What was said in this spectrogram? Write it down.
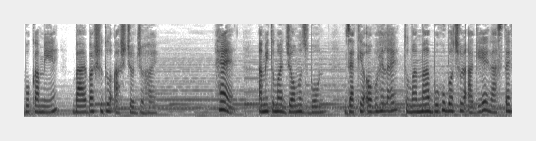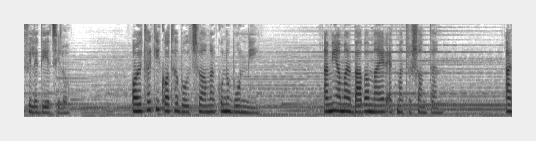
বোকা মেয়ে, বারবার শুধু আশ্চর্য হয়। হ্যাঁ আমি তোমার যমজ বোন, যাকে অবহেলায় তোমার মা বহু বছর আগে রাস্তায় ফেলে দিয়েছিল। অয়থা কি কথা বলছো, আমার কোনো বোন নেই। আমি আমার বাবা মায়ের একমাত্র সন্তান। আর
